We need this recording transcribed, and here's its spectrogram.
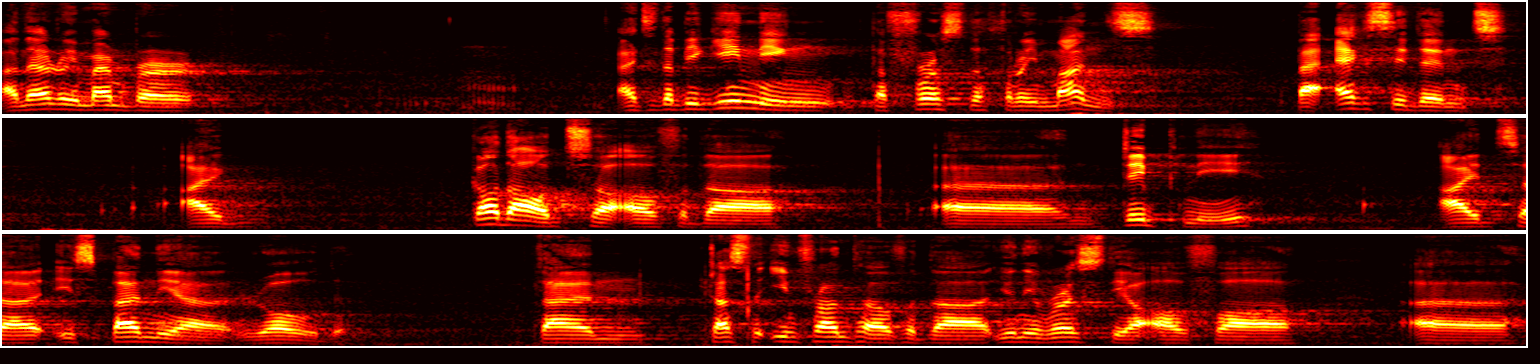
And I remember at the beginning, the first three months, by accident, I got out of the uh, jeepney at uh, España Road, then just in front of the University of uh, uh,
